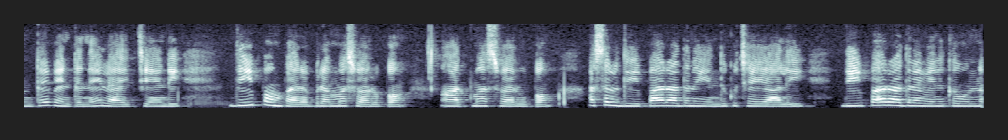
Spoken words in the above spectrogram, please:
ఉంటే వెంటనే లైక్ చేయండి. దీపం పరబ్రహ్మ స్వరూపం ఆత్మస్వరూపం. అసలు దీపారాధన ఎందుకు చేయాలి? దీపారాధన వెనుక ఉన్న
